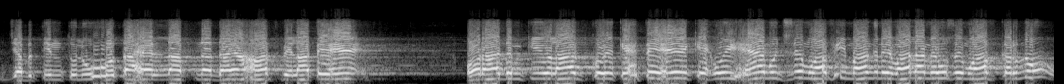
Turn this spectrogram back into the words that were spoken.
جب تن طلوع ہوتا ہے، اللہ اپنا دایاں ہاتھ پھیلاتے ہیں اور آدم کی اولاد کو کہتے ہیں کہ کوئی ہے مجھ سے معافی مانگنے والا، میں اسے معاف کر دوں۔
